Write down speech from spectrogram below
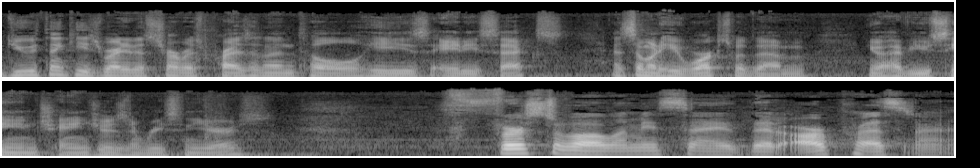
do you think he's ready to serve as president until he's 86? And somebody who works with him, you know, have you seen changes in recent years? First of all, let me say that our president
